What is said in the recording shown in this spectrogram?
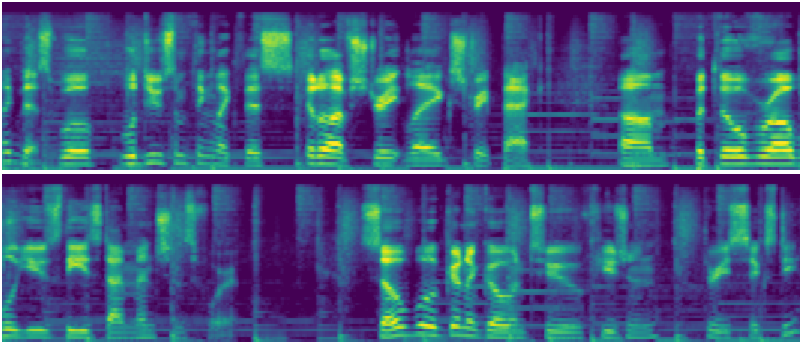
like this. We'll we'll do something like this. It'll have straight legs, straight back, um, but the overall we'll use these dimensions for it. So we're gonna go into Fusion 360,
